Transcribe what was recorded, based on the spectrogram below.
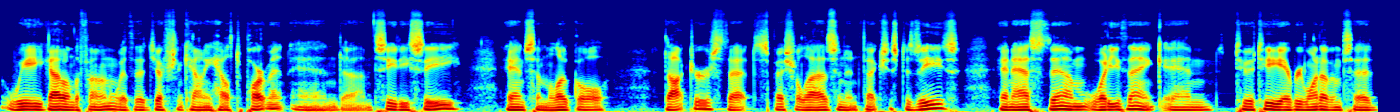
we got on the phone with the Jefferson County Health Department and um, CDC and some local doctors that specialize in infectious disease and asked them, What do you think? And to a T, every one of them said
